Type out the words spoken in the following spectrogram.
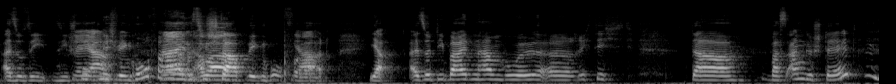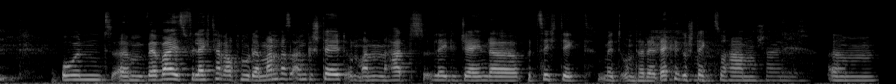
Also sie, sie spukt Hm. ja. nicht wegen Hochverrat, Nein, aber sie starb wegen Hochverrat. Ja. also die beiden haben wohl äh, richtig da was angestellt. Hm. Und ähm, wer weiß, vielleicht hat auch nur der Mann was angestellt und man hat Lady Jane da bezichtigt, mit unter der Decke gesteckt zu haben. Wahrscheinlich. Ähm,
